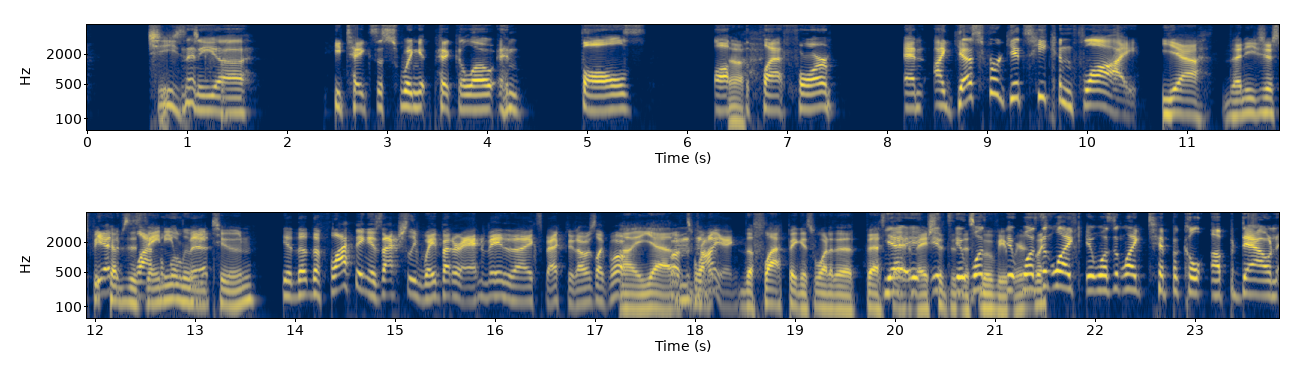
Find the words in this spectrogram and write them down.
Jesus. And then he uh he takes a swing at Piccolo and falls off Ugh. the platform. And I guess forgets he can fly. yeah. Then he just He had to becomes a a zany little Looney bit. Tune. Yeah, the, the flapping is actually way better animated than I expected. I was like, whoa, Uh, yeah, I'm that's of- trying. the flapping is one of the best Yeah, it- animations it, in it this was, movie. It weirdly. wasn't like it wasn't like typical up down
